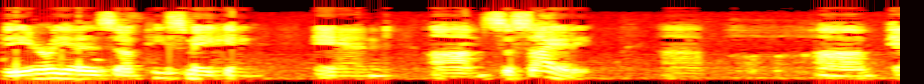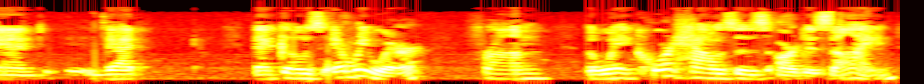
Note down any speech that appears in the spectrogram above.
the areas of peacemaking and um, society. Uh, um, and that that goes everywhere from the way courthouses are designed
